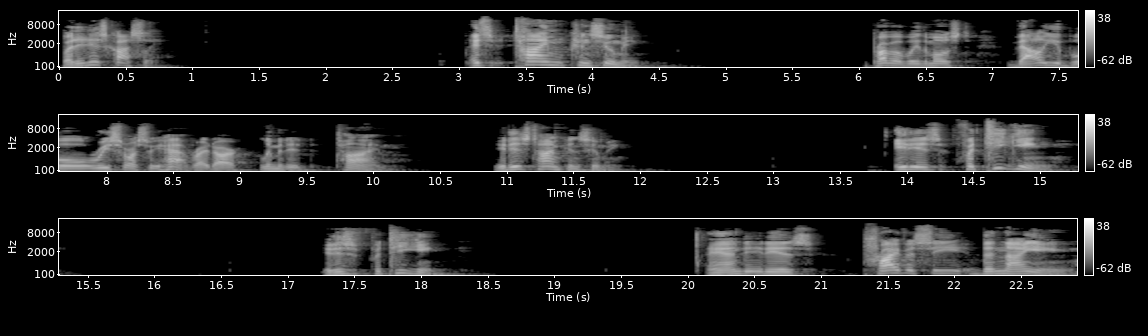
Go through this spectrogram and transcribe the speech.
but it is costly. It's time consuming. Probably the most valuable resource we have, right? Our limited time. It is time consuming. It is fatiguing. It is fatiguing. And it is privacy denying.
